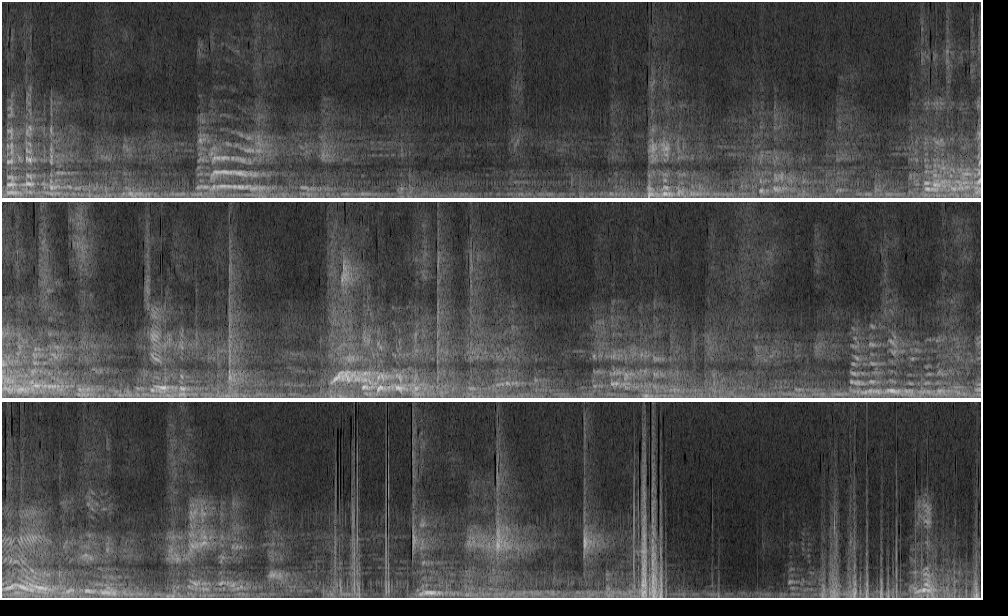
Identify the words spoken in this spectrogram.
Like, hey! Nasota, nasota, nasota. Not take our shirts. Chill. My milkshake's up. Ew. You too. Okay, and cut it you. Okay, no more. Where you going?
